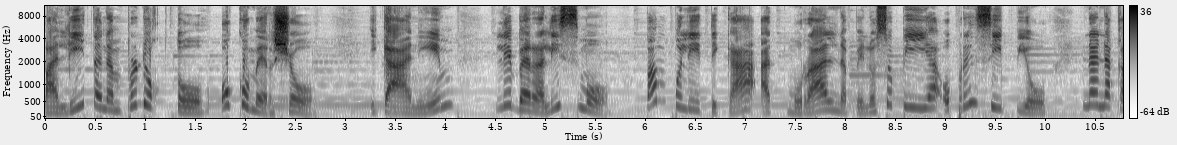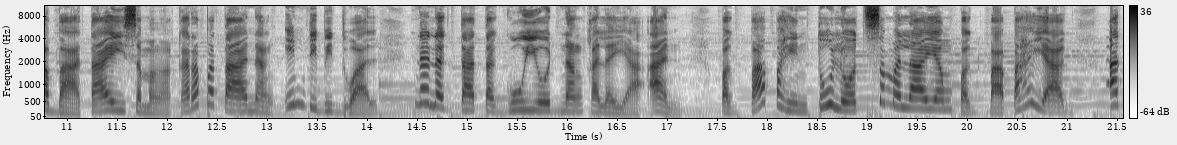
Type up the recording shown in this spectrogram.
palitan ng produkto o komersyo. Ikaanim, liberalismo, pampolitika at moral na filosofiya o prinsipyo na nakabatay sa mga karapatan ng individual na nagtataguyod ng kalayaan, pagpapahintulot sa malayang pagpapahayag at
